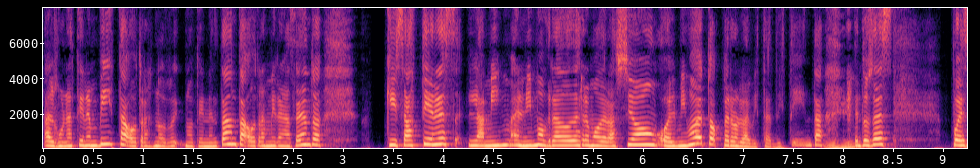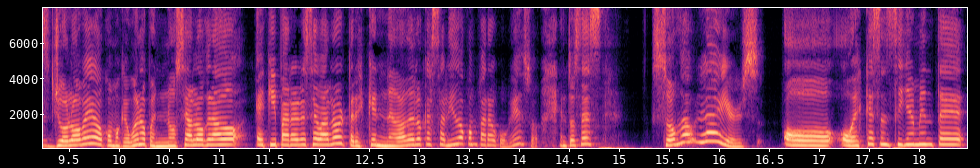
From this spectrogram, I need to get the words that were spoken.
algunas tienen vista, otras no, no tienen tanta, otras miran hacia adentro. Quizás tienes la misma, el mismo grado de remodelación o el mismo de esto, pero la vista es distinta. Entonces, pues yo lo veo como que, bueno, pues no se ha logrado equiparar ese valor, pero es que nada de lo que ha salido ha comparado con eso. Entonces, ¿son outliers? ¿O, o es que sencillamente,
